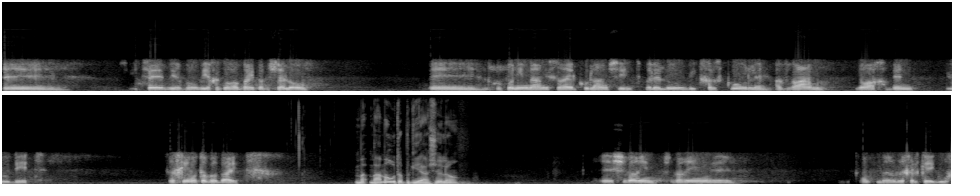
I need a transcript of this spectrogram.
ש... שיצא ויבוא ויחזור הביתה בשלום. ואנחנו פונים לעם ישראל כולם שיתפללו ויתחזקו לאברהם, נוח בן יהודית. צריכים אותו בבית. מה מהות הפגיעה שלו? אה, שברים, שברים אה, בהרבה חלקי גוף.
